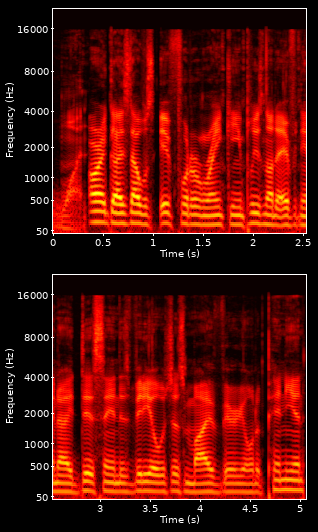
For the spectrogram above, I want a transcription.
one. Alright guys, that was it for the ranking. Please know that everything that I did say in this video was just my very own opinion.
